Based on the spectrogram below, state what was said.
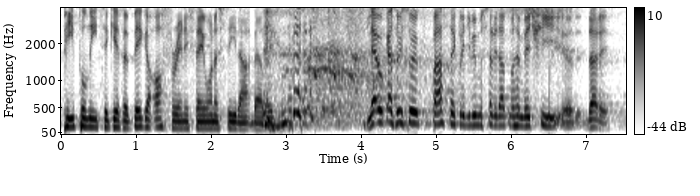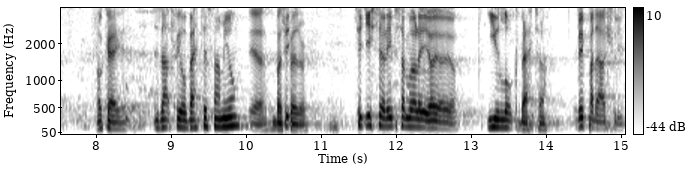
People need to give a bigger offering if they want to see that belly. Neukazuj svůj pásek, lidi by museli dát mnohem větší eh, dary. Okay, does that feel better, Samuel? Yeah, much better. Cítíš se líp, Samueli? Jo, jo, jo. You look better. Vypadáš líp.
